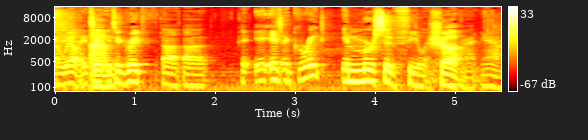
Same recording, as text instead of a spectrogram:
I will. It's a, Um, it's a great. Uh, uh, it's a great immersive feeling. Sure. Right, yeah.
